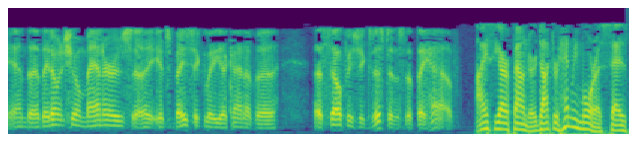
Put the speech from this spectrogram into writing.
and uh, they don't show manners. Uh, it's basically a kind of a, a selfish existence that they have. ICR founder Dr. Henry Morris says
